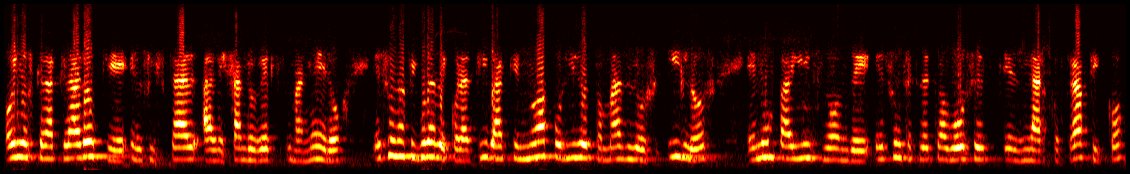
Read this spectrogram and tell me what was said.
Hoy nos queda claro que el fiscal Alejandro Gertz Manero es una figura decorativa que no ha podido tomar los hilos en un país donde es un secreto a voces el narcotráfico,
